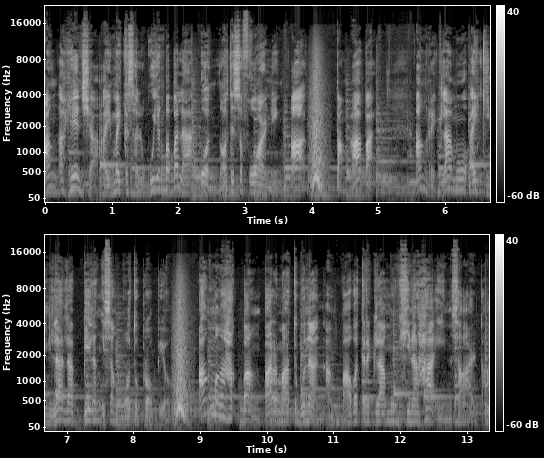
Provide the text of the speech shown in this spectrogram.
ang ahensya ay may kasalukuyang babala o notice of warning. At pang-apat, ang reklamo ay kinilala bilang isang motu proprio. Ang mga hakbang para matugunan ang bawat reklamong hinahain sa ARTA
